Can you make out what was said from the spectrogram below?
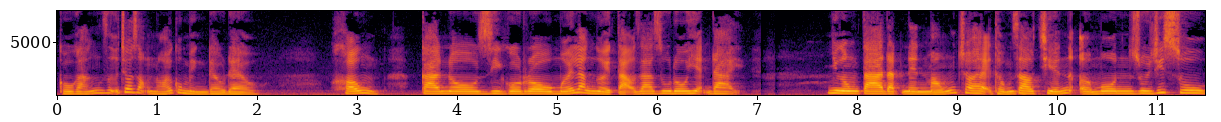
cố gắng giữ cho giọng nói của mình đều đều. Không, Kano Jigoro mới là người tạo ra judo hiện đại. Nhưng ông ta đặt nền móng cho hệ thống giao chiến ở môn Jiu-Jitsu,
